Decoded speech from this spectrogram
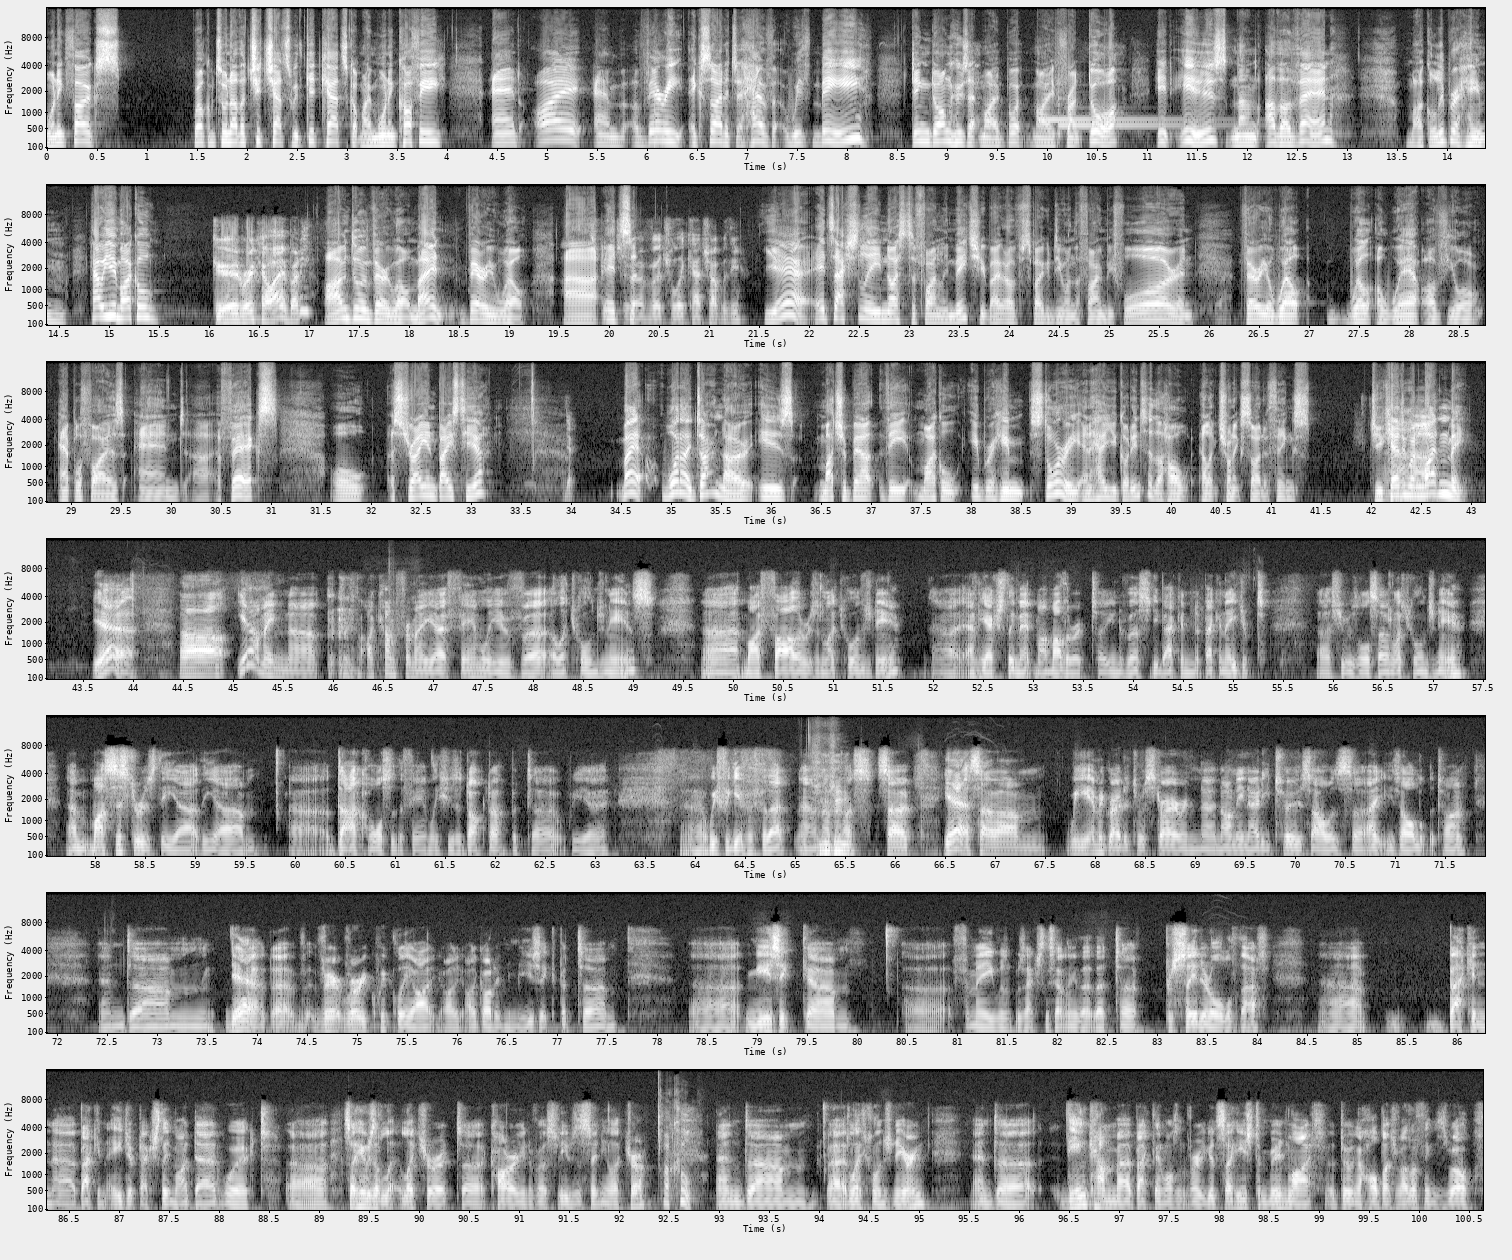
Morning, folks. Welcome to another Chit Chats with GitCats. Got my morning coffee, and I am very excited to have with me Ding Dong, who's at my my front door. It is none other than Michael Ibrahim. How are you, Michael? Good, Rick. How are you, buddy? I'm doing very well, mate. Very well. Uh, it's to, uh, virtually catch up with you. Yeah, it's actually nice to finally meet you, mate. I've spoken to you on the phone before, and yeah. very well well aware of your amplifiers and uh, effects, all Australian based here. Yep. Mate, what I don't know is much about the Michael Ibrahim story and how you got into the whole electronic side of things. Do you care ah. to enlighten me? Yeah. Uh, yeah, I mean, uh, I come from a uh, family of uh, electrical engineers. Uh, my father is an electrical engineer, uh, and he actually met my mother at university back in back in Egypt. She was also an electrical engineer. Um, my sister is the the um, dark horse of the family. She's a doctor, but we we forgive her for that nonetheless. so yeah, so um, we emigrated to Australia in 1982. So I was eight years old at the time and um, yeah, uh, very very quickly I, I, I, got into music, but um, uh, music um, uh, for me was, was actually something that, that uh, preceded all of that. Uh, back in uh, back in Egypt, actually, my dad worked. so he was a le- lecturer at Cairo University. He was a senior lecturer. Oh, cool! And um, electrical engineering. And the income back then wasn't very good, so he used to moonlight doing a whole bunch of other things as well.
